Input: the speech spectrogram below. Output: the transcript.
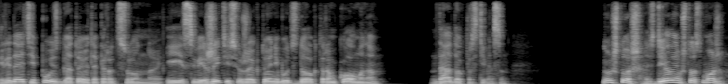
передайте, пусть готовит операционную, и свяжитесь уже кто-нибудь с доктором Колманом. Да, доктор Стивенсон. Ну что ж, сделаем, что сможем.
